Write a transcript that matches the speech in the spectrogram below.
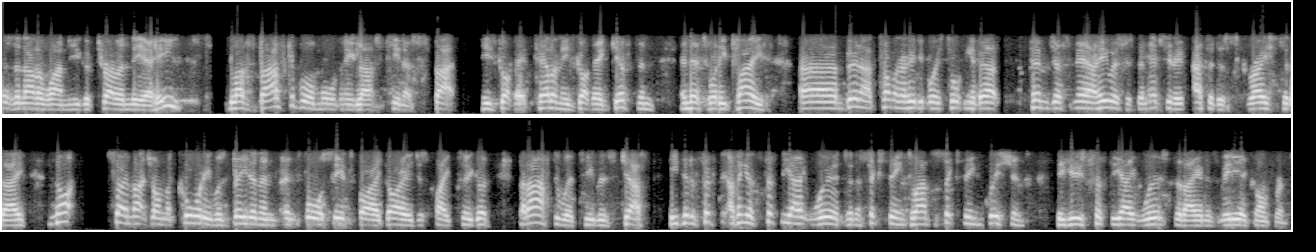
is another one you could throw in there. He loves basketball more than he loves tennis, but he's got that talent, he's got that gift, and, and that's what he plays. Uh, Bernard Tomic, I heard you boys talking about him just now. He was just an absolute utter disgrace today. Not so much on the court. He was beaten in, in four sets by a guy who just played too good. But afterwards, he was just. He did a 50, I think it was 58 words in a 16 to answer 16 questions. He used 58 words today in his media conference.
